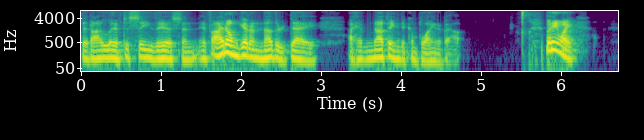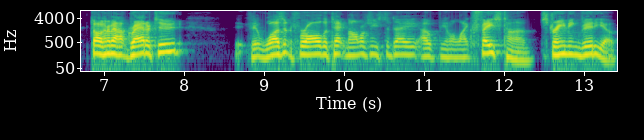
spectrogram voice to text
that I live to see this. And if I don't get another day, I have nothing to complain about. But anyway, talking about gratitude, if it wasn't for all the technologies today, I, you know, like FaceTime, streaming video,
